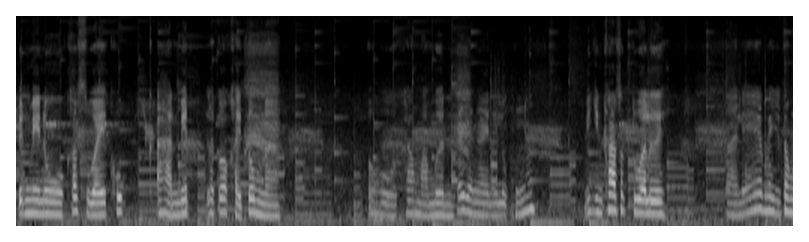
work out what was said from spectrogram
เป็นเมนูข้าวสวยคุกอาหารเม็ดแล้วก็ไข่ต้มนะ ข้าวมาเมินได้ยังไงนี่ลูกหึไม่กินข้าวสักตัวเลย ตายแล้วไม่จะต้อง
